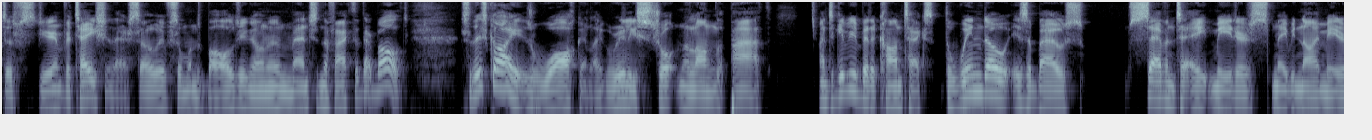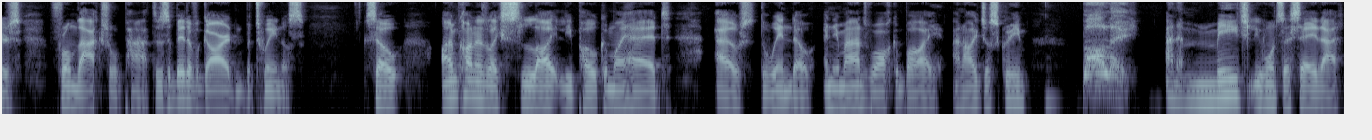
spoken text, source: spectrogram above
just your invitation there. So if someone's bald, you're going to mention the fact that they're bald. So this guy is walking, like really strutting along the path. And to give you a bit of context, the window is about seven to eight meters, maybe nine meters from the actual path. There's a bit of a garden between us. So I'm kind of like slightly poking my head out the window, and your man's walking by, and I just scream, Bolly! And immediately, once I say that,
